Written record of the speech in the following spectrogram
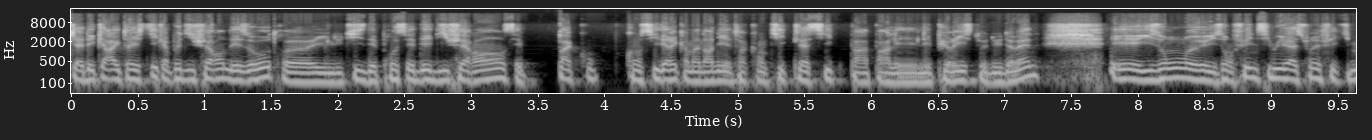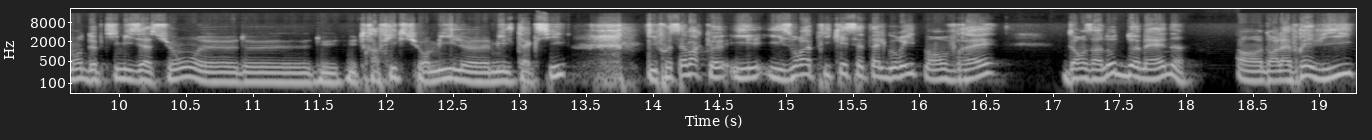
qui a des caractéristiques un peu différentes des autres. Euh, il utilise des procédés différents. C'est pas considéré comme un ordinateur quantique classique par, les, puristes du domaine. Et ils ont, euh, ils ont fait une simulation effectivement d'optimisation euh, du, trafic sur 1000, 1000 taxis. Il faut savoir qu'ils ils ont appliqué cet algorithme en vrai dans un autre domaine, dans la vraie vie,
